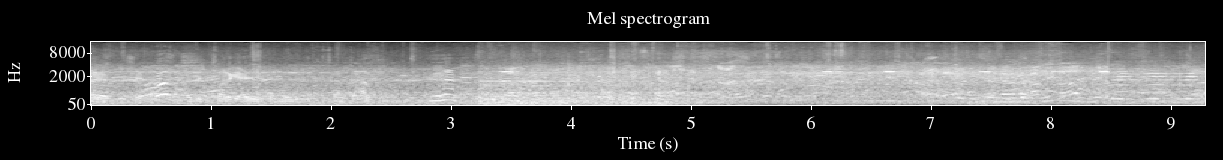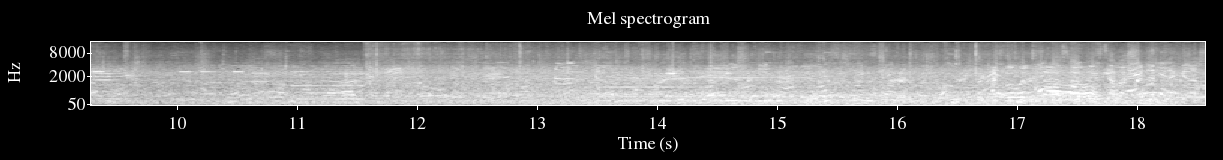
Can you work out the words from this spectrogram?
É, pois é. Mas eu falo que é muito fantasma. Gracias.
